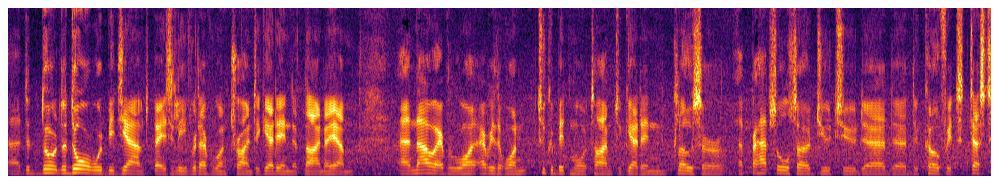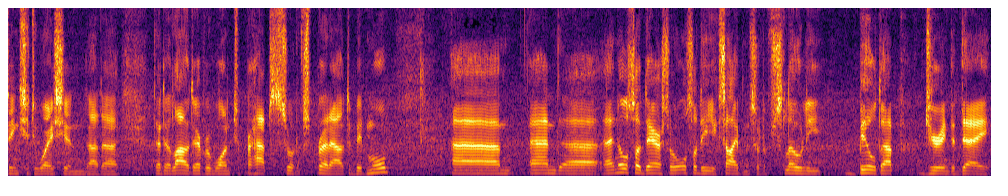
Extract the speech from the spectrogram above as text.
uh, the door the door would be jammed basically with everyone trying to get in at 9 a.m. And now everyone everyone took a bit more time to get in closer. Uh, perhaps also due to the, the, the COVID testing situation that that allowed everyone to perhaps sort of spread out a bit more. Um, and uh, and also there, so also the excitement sort of slowly build up during the day.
